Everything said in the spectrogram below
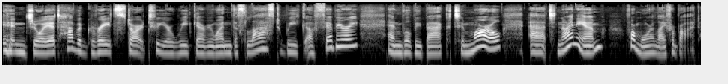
enjoy it. Have a great start to your week, everyone, this last week of February. And we'll be back tomorrow at 9 a.m. for more Life Abroad.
